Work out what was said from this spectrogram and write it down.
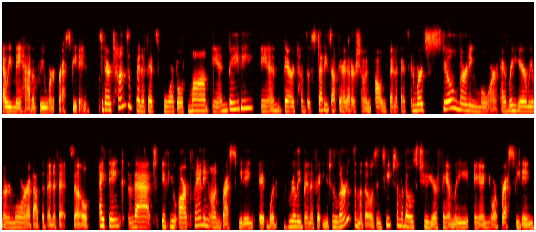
that we may have if we weren't breastfeeding. So there are tons of benefits for both mom and baby. And there are tons of studies out there that are showing all the benefits. And we're still learning more. Every year we learn more about the benefits. So I think that if you are planning on breastfeeding, it would really benefit you to learn some of those and teach some of those to your family and your breastfeeding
